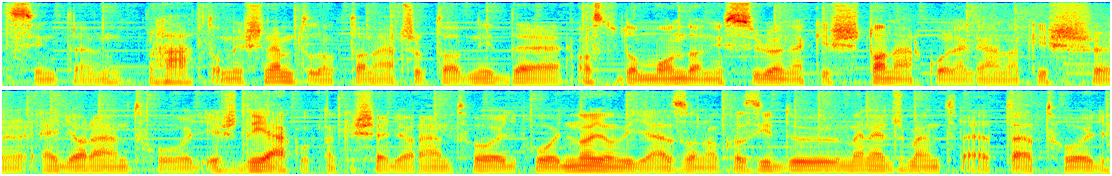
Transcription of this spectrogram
szinten látom, és nem tudok tanácsot adni, de azt tudom mondani szülőnek is, tanárkollégának is egyaránt, hogy, és diákoknak is egyaránt, hogy, hogy nagyon vigyázzanak az időmenedzsmentre, tehát hogy,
